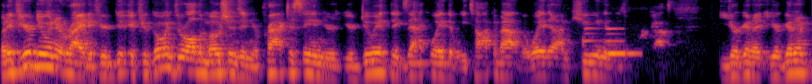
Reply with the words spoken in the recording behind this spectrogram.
But if you're doing it right if you're if you're going through all the motions and you're practicing and you're, you're doing it the exact way that we talk about the way that i'm cueing in these workouts you're gonna you're gonna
